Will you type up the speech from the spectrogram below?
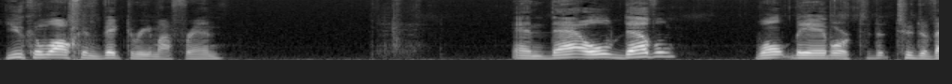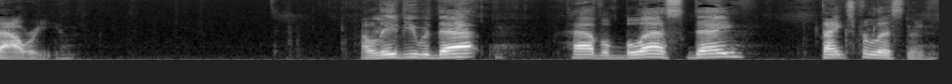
you can walk in victory, my friend. And that old devil won't be able to, to devour you. I'll leave you with that. Have a blessed day. Thanks for listening.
